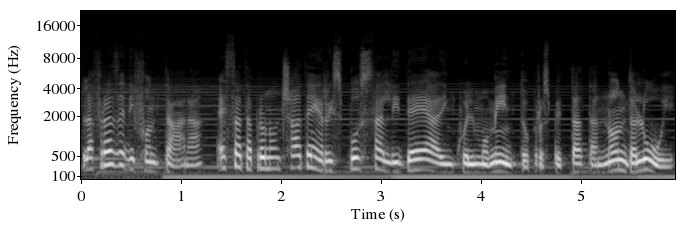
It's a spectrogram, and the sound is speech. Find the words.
La frase di Fontana è stata pronunciata in risposta all'idea in quel momento prospettata non da lui,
